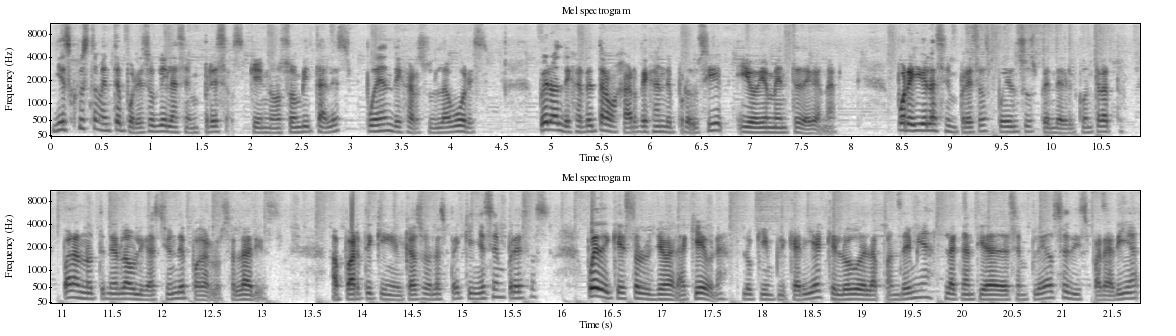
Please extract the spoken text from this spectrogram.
Y es justamente por eso que las empresas que no son vitales pueden dejar sus labores, pero al dejar de trabajar dejan de producir y obviamente de ganar. Por ello las empresas pueden suspender el contrato para no tener la obligación de pagar los salarios. Aparte que en el caso de las pequeñas empresas, puede que esto los lleve a la quiebra, lo que implicaría que luego de la pandemia la cantidad de desempleo se dispararía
